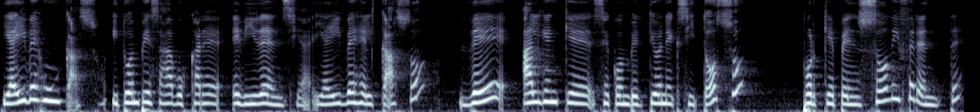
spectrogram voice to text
Y ahí ves un caso y tú empiezas a buscar e-, evidencia y ahí ves el caso de alguien que se convirtió en exitoso porque pensó diferente,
